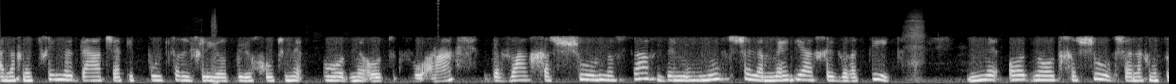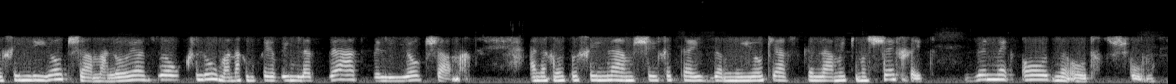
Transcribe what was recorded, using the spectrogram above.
אנחנו צריכים לדעת שהטיפול צריך להיות באיכות מאוד מאוד גבוהה. דבר חשוב נוסף זה מינוס של המדיה החברתית. מאוד מאוד חשוב שאנחנו צריכים להיות שם, לא יעזור כלום, אנחנו חייבים לדעת ולהיות שם. אנחנו צריכים להמשיך את ההזדמנויות להשכלה מתמשכת, זה מאוד מאוד חשוב.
